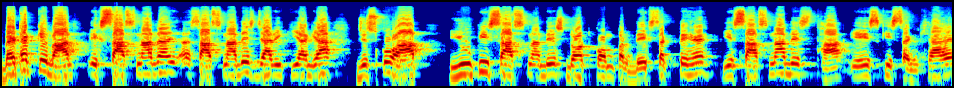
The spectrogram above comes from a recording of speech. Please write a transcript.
बैठक के बाद एक शासनादेश जारी किया गया, जिसको आप यूपी शासनादेश डॉट कॉम पर देख सकते हैं। यह शासनादेश था, ये इसकी संख्या है,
